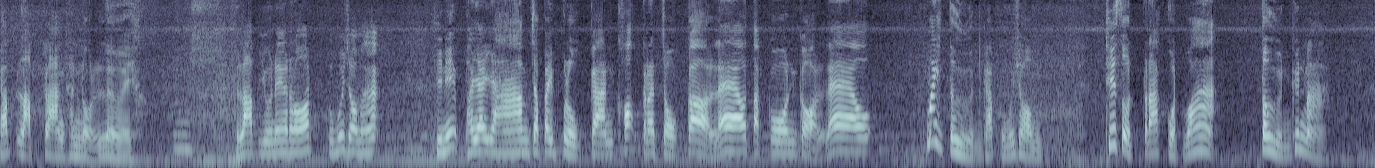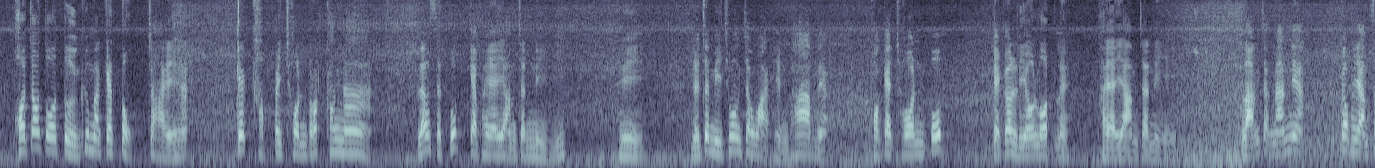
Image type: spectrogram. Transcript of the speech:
ครับหลับกลางถนนเลย หลับอยู่ในรถคุณผู้ชมฮะทีนี้พยายามจะไปปลุกการเคาะกระจกก็แล้วตะโกนก่อนแล้ว ไม่ตื่นครับคุณผู้ชม ที่สุดปรากฏว่าตื่นขึ้นมาพอเจ้าตัวตื่นขึ้นมาแกตกใจฮะแกขับไปชนรถข้างหน้า แล้วเสร็จปุ๊บแกพยายามจะหนีนี่ เดี๋ยวจะมีช่วงจังหวะเห็นภาพเนี่ยพอแกชนปุ๊บแกก็เลี้ยวรถเลย พยายามจะหนี หลังจากนั้นเนี่ยก็พยายามส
